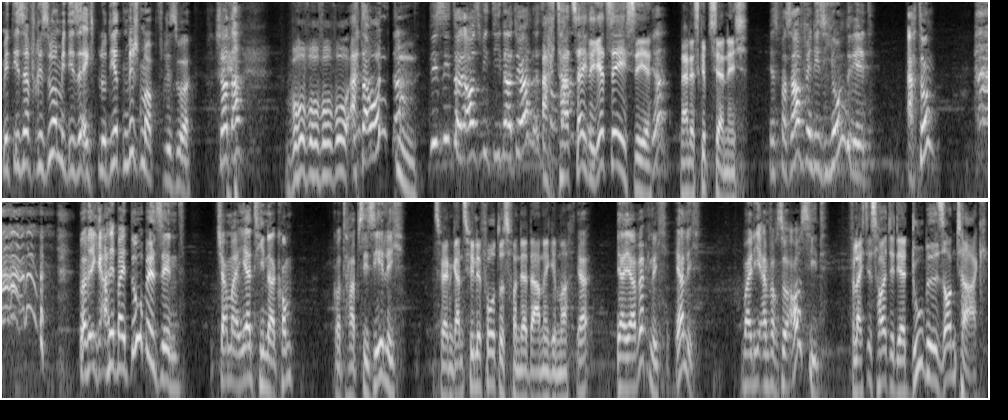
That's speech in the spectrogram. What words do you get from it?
Mit dieser Frisur, mit dieser explodierten Wischmopp-Frisur. Schau da. Wo, wo, wo, wo? Ach, da unten. Die sieht doch aus wie Tina Turner. Ist Ach, tatsächlich, jetzt sehe ich sie. Ja. Nein, das gibt's ja nicht. Jetzt pass auf, wenn die sich umdreht. Achtung. Weil wir gerade bei Double sind. Schau mal her, Tina, komm. Gott hab sie selig. Es werden ganz viele Fotos von der Dame gemacht. Ja, ja, ja, wirklich. Ehrlich. Weil die einfach so aussieht. Vielleicht ist heute der Double Sonntag.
